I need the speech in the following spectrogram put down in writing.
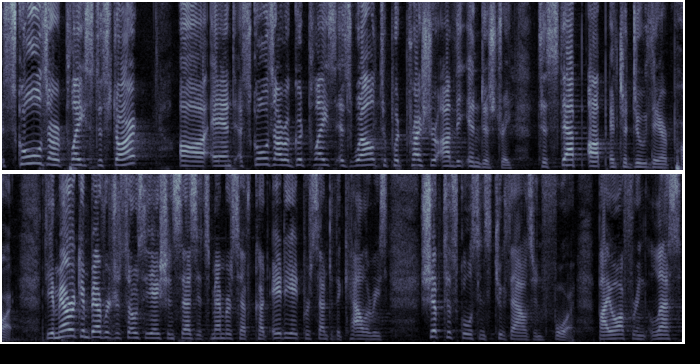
Schools are a place to start. Uh, and schools are a good place as well to put pressure on the industry to step up and to do their part. The American Beverage Association says its members have cut 88% of the calories shipped to schools since 2004 by offering less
